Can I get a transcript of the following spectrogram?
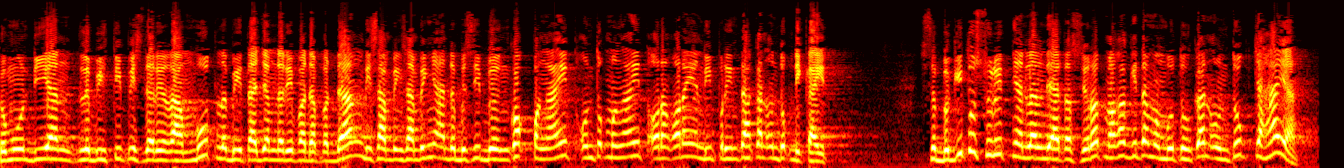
kemudian lebih tipis dari rambut, lebih tajam daripada pedang, di samping-sampingnya ada besi bengkok pengait untuk mengait orang-orang yang diperintahkan untuk dikait. Sebegitu sulitnya dalam di atas sirat, maka kita membutuhkan untuk cahaya.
